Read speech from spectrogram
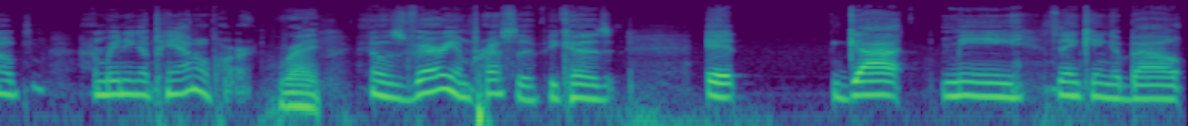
know, I'm reading a piano part. Right. It was very impressive because it got me thinking about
